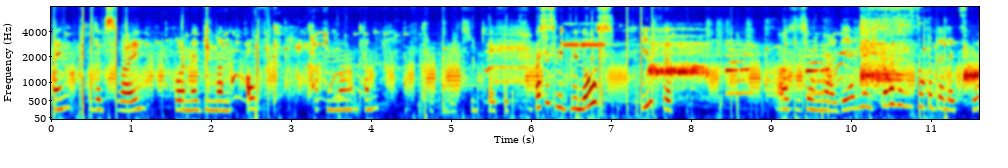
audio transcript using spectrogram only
Ein oder zwei Räume, die man aufkacken kann. Aufkacken, was zum Teufel. Was ist mit mir los? Hilfe! Also sagen wir mal der hier. Ich glaube, das ist sogar der letzte.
